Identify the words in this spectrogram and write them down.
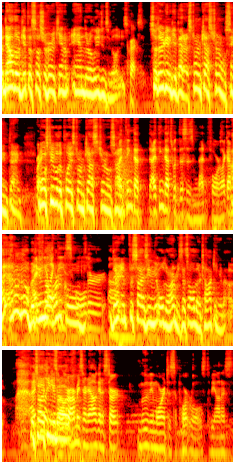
But now they'll get the Celestial Hurricanum and their allegiance abilities. correct. So they're going to get better. Stormcast Eternal, same thing. Right. Most people that play Stormcast Eternals have. I think that I think that's what this is meant for. Like I'm, I, I don't know, but I in the like article, older, um, they're emphasizing the older armies. That's all they're talking about. They're feel like talking these older about- armies are now going to start moving more into support roles. To be honest,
